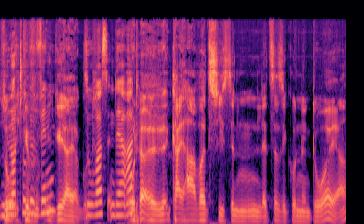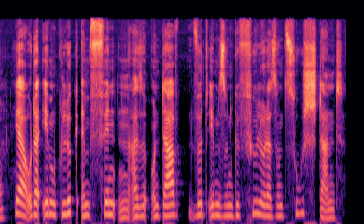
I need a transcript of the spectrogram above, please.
So, Lotto gew- gewinnen, Ja, ja, sowas in der Art. Oder äh, Kai Havertz schießt in letzter Sekunde ein Tor, ja. Ja, oder eben Glück empfinden. Also, und da wird eben so ein Gefühl oder so ein Zustand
